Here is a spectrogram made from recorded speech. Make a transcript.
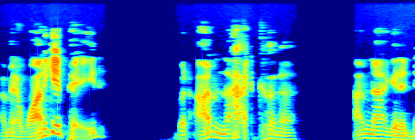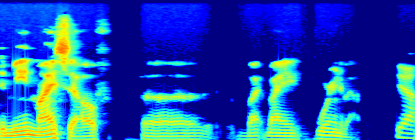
I mean, I want to get paid, but I'm not gonna. I'm not gonna demean myself uh, by by worrying about. It. Yeah.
